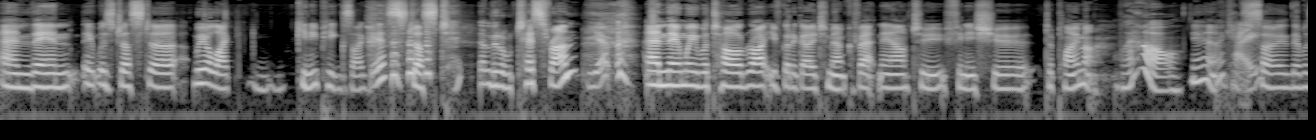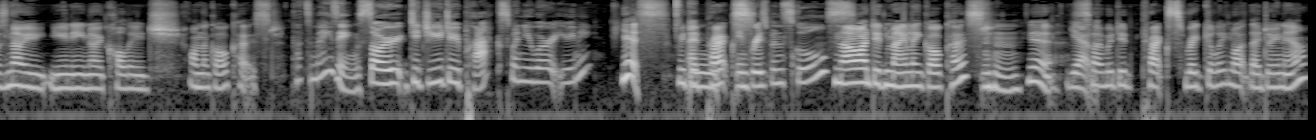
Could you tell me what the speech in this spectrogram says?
And then it was just a, we were like guinea pigs, I guess, just a little test run. Yep. And then we were told, right, you've got to go to Mount Gravatt now to finish your diploma. Wow. Yeah. Okay. So there was no uni, no college on the Gold Coast. That's amazing. So, did you do pracs when you were at uni? Yes, we did And pracs. in Brisbane schools? No, I did mainly Gold Coast. Mm-hmm. Yeah. Yeah. So we did pracs regularly like they do now.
